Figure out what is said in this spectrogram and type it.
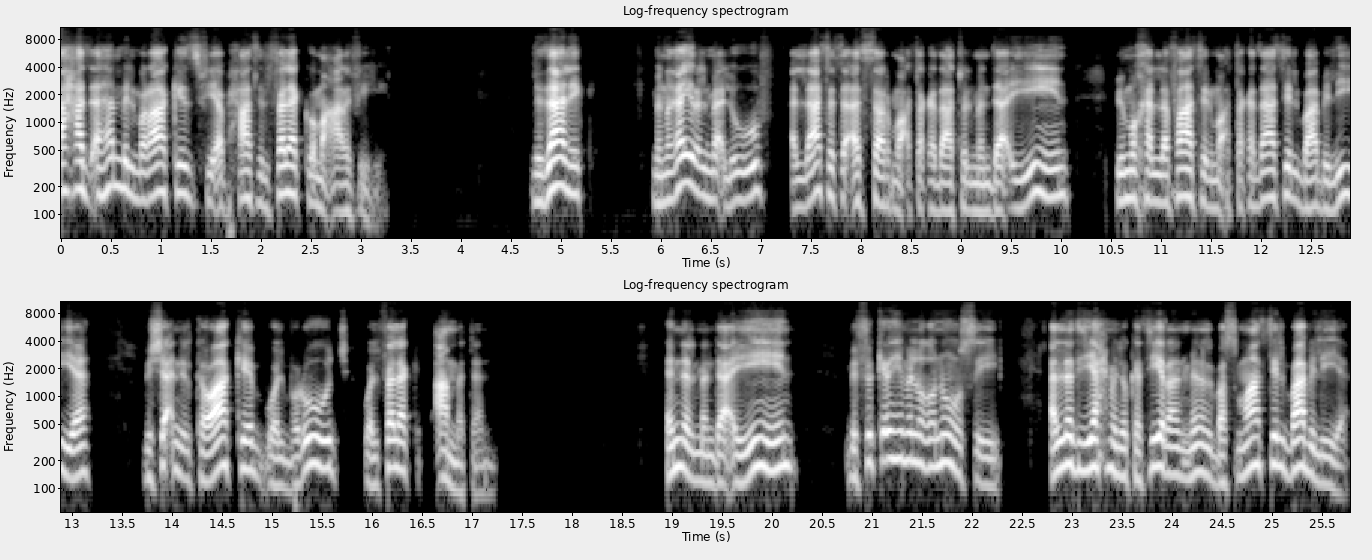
أحد أهم المراكز في أبحاث الفلك ومعارفه. لذلك من غير المألوف ألا تتأثر معتقدات المندائيين بمخلفات المعتقدات البابلية بشأن الكواكب والبروج والفلك عامة. إن المندائيين بفكرهم الغنوصي الذي يحمل كثيرا من البصمات البابلية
